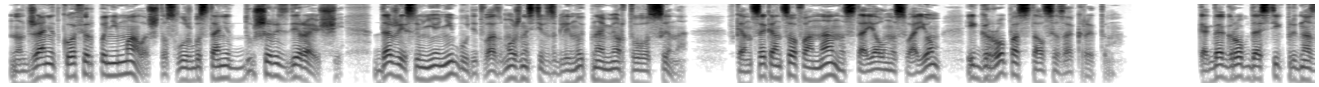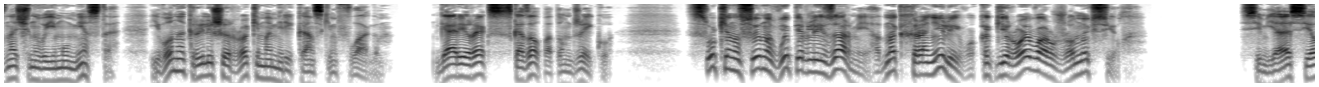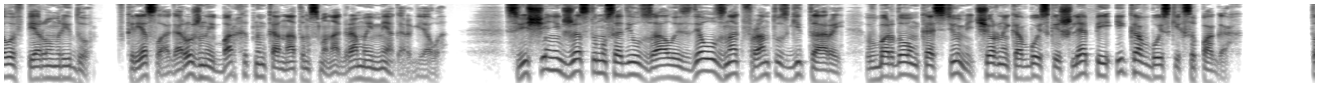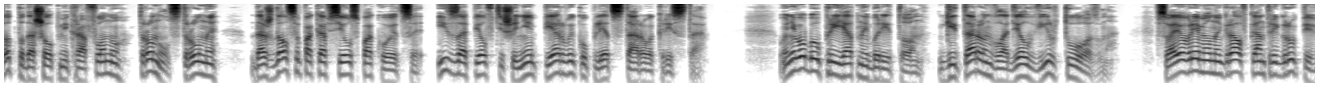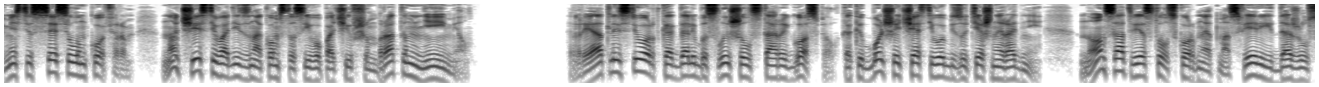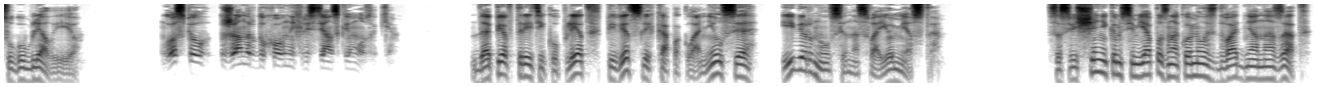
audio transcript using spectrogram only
Но Джанет Кофер понимала, что служба станет душераздирающей, даже если у нее не будет возможности взглянуть на мертвого сына. В конце концов, она настояла на своем, и гроб остался закрытым. Когда гроб достиг предназначенного ему места, его накрыли широким американским флагом. Гарри Рекс сказал потом Джейку, «Сукина сына выперли из армии, однако хранили его, как героя вооруженных сил». Семья села в первом ряду, в кресло, огороженное бархатным канатом с монограммой Мегаргела. Священник жестом усадил зал и сделал знак франту с гитарой, в бордовом костюме, черной ковбойской шляпе и ковбойских сапогах. Тот подошел к микрофону, тронул струны, дождался, пока все успокоятся, и запел в тишине первый куплет Старого Креста. У него был приятный баритон, гитарой он владел виртуозно. В свое время он играл в кантри-группе вместе с Сесилом Кофером, но чести водить знакомство с его почившим братом не имел. Вряд ли Стюарт когда-либо слышал старый госпел, как и большая часть его безутешной родни, но он соответствовал скорбной атмосфере и даже усугублял ее. Госпел — жанр духовной христианской музыки. Допев третий куплет, певец слегка поклонился и вернулся на свое место. Со священником семья познакомилась два дня назад.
